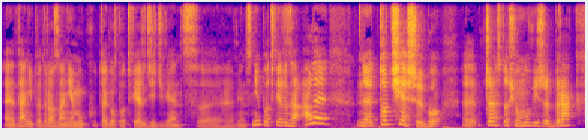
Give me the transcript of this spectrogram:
e, Dani Pedroza nie mógł tego potwierdzić, więc, więc nie potwierdza, ale to cieszy, bo często się mówi, że brak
